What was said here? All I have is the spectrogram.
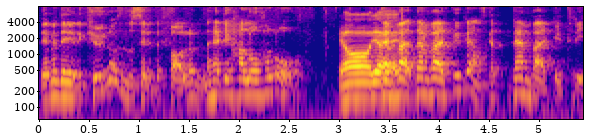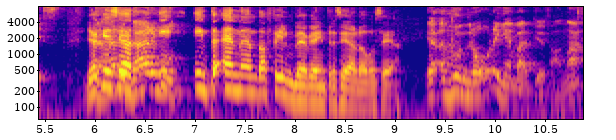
Det, men det är kul att se lite Falun. Den heter ju Hallå Hallå. Ja, jag, Den, den verkar ju ganska, den verkar ju trist. jag kan ju säga att däremot, i, inte en enda film blev jag intresserad av att se. Ja, hundraåringen verkar ju fan nice.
